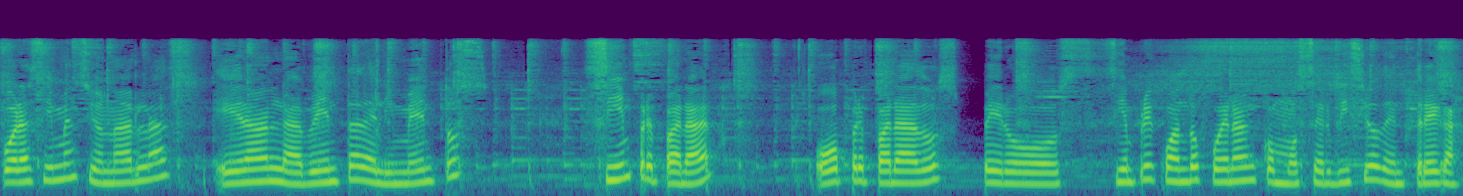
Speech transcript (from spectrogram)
por así mencionarlas, eran la venta de alimentos sin preparar o preparados, pero siempre y cuando fueran como servicio de entrega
